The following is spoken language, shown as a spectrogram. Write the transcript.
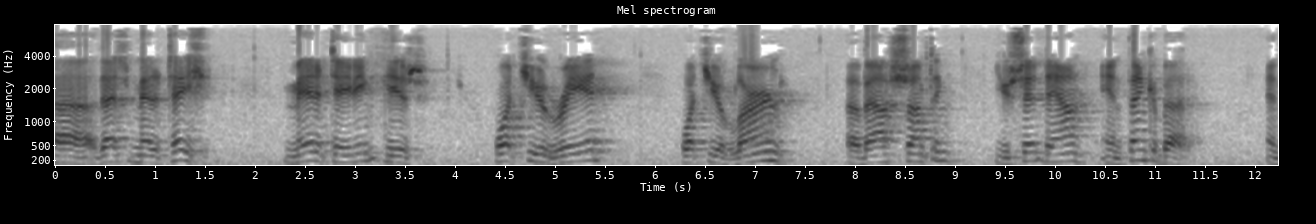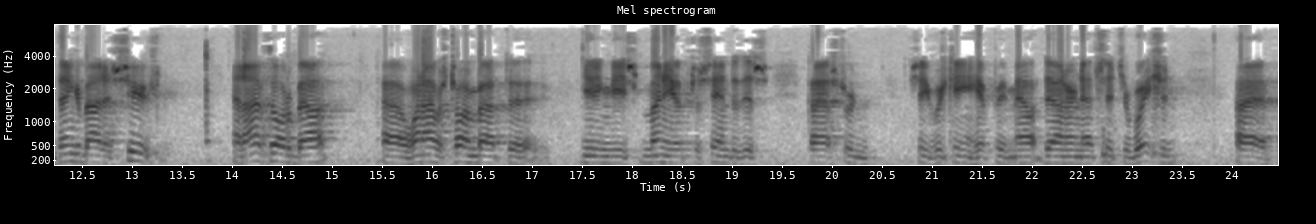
uh, that's meditation. Meditating is what you have read, what you have learned about something. You sit down and think about it, and think about it seriously. And I've thought about uh, when I was talking about uh, getting this money up to send to this pastor and see if we can't help him out down in that situation. I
